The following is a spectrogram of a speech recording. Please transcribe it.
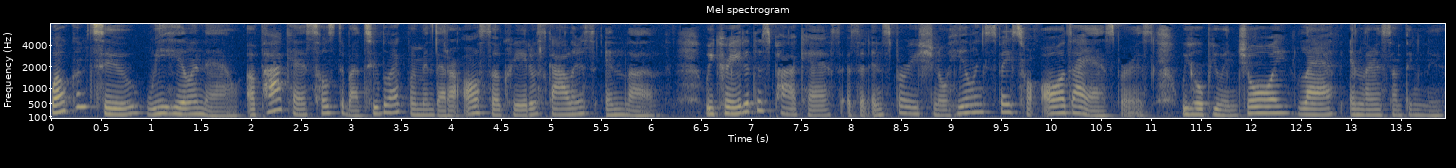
Welcome to We Healing Now, a podcast hosted by two black women that are also creative scholars in love. We created this podcast as an inspirational healing space for all diasporas. We hope you enjoy, laugh, and learn something new.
